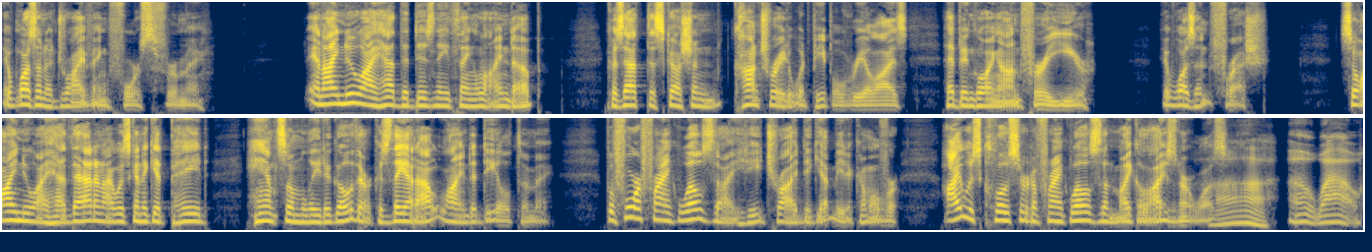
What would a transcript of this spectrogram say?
It wasn't a driving force for me. And I knew I had the Disney thing lined up because that discussion, contrary to what people realize, had been going on for a year. It wasn't fresh. So I knew I had that and I was going to get paid handsomely to go there because they had outlined a deal to me. Before Frank Wells died, he tried to get me to come over. I was closer to Frank Wells than Michael Eisner was. Ah. Oh, wow.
